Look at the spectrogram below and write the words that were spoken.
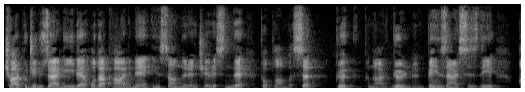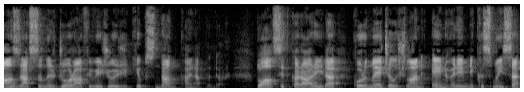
çarpıcı güzelliğiyle odak haline insanların çevresinde toplanması, Gökpınar Gölü'nün benzersizliği az rastlanır coğrafi ve jeolojik yapısından kaynaklanıyor. Doğal sit kararıyla korunmaya çalışılan en önemli kısmı ise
